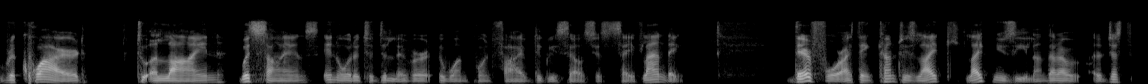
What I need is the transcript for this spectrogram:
required to align with science in order to deliver the 1.5 degrees Celsius safe landing. Therefore, I think countries like, like New Zealand that are just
